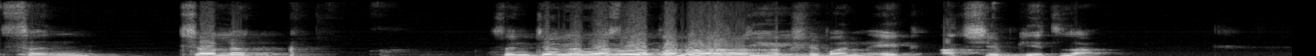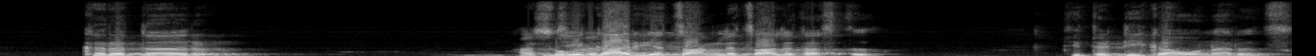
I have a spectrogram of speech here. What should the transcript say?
संचालक आक्षेप पण एक आक्षेप घेतला. खर तर असं जे कार्य चांगलं चालत असतं तिथं टीका होणारच.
